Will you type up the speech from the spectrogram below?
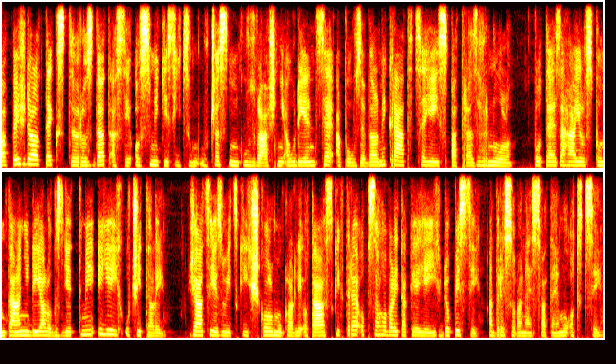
Papež dal text rozdat asi osmi tisícům účastníků zvláštní audience a pouze velmi krátce jej z patra zhrnul. Poté zahájil spontánní dialog s dětmi i jejich učiteli. Žáci jezuitských škol mu kladli otázky, které obsahovaly také jejich dopisy, adresované svatému otci.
